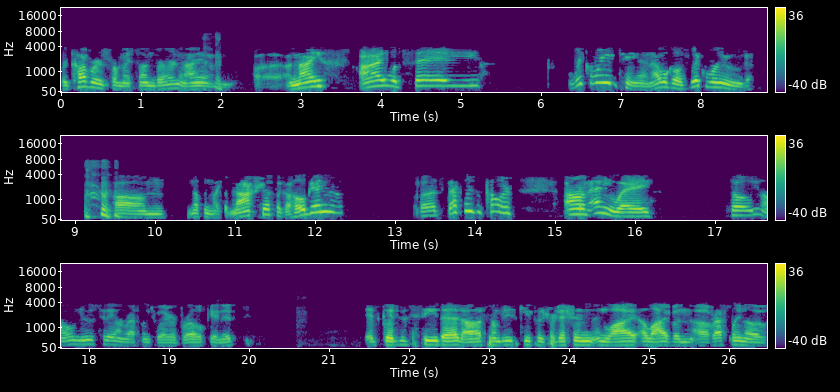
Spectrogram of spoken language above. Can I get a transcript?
recovered from my sunburn, and I am uh, a nice, I would say, Rick Rude tan. I will go with Rick Rude. um, nothing like obnoxious like a Hogan, but it's definitely the color. Um, anyway, so you know, news today on wrestling Twitter broke, and it's it's good to see that uh, somebody's keeping the tradition in li- alive in uh, wrestling of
